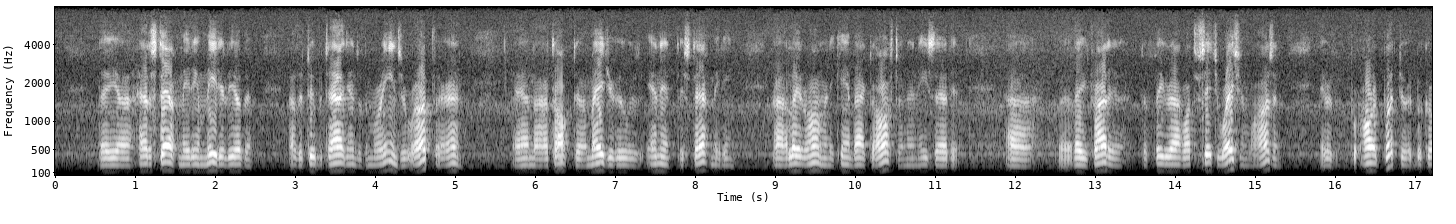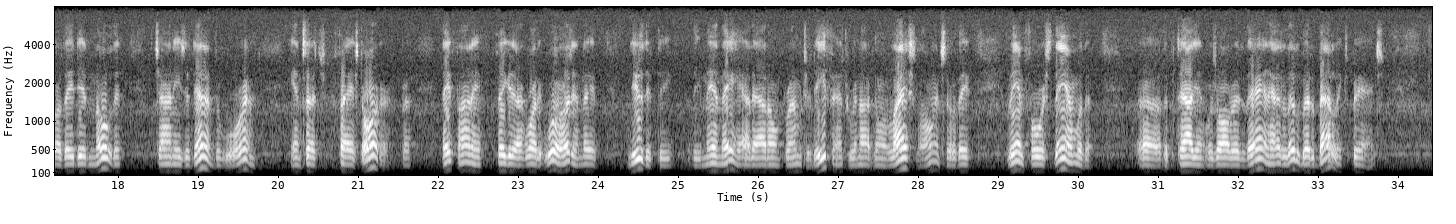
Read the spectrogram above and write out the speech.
they uh, had a staff meeting immediately of the, of the two battalions of the Marines that were up there. And, and I talked to a major who was in at the staff meeting uh, later on when he came back to Austin, and he said that uh, they tried to, to figure out what the situation was, and they were hard put to it because they didn't know that the Chinese had entered the war in, in such fast order. But they finally figured out what it was, and they knew that the, the men they had out on perimeter defense were not going to last long, and so they reinforced them with a uh, the battalion that was already there and had a little bit of battle experience.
